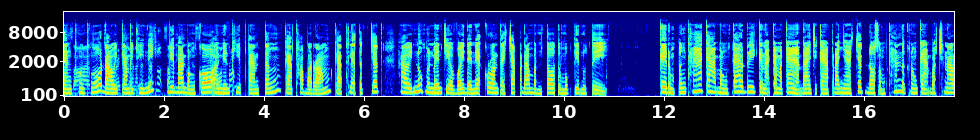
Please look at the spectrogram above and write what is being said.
យ៉ាងធ្ងន់ធ្ងរដោយកម្មវិធីនេះវាបានបង្កឲ្យមានភាពតានតឹងការថប់បារម្ភការធ្លាក់ទឹកចិត្តហើយនោះមិនមែនជាអ្វីដែលអ្នកគ្រាន់តែចាប់ផ្ដើមបន្តទៅមុខទៀតនោះទេ គេរំពឹងថាការបង្កើតរាជគណៈកម្មការដែលជាការបដិញ្ញាចិត្តដ៏សំខាន់នៅក្នុងការបោះឆ្នោត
